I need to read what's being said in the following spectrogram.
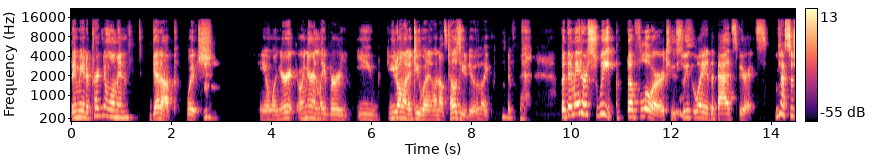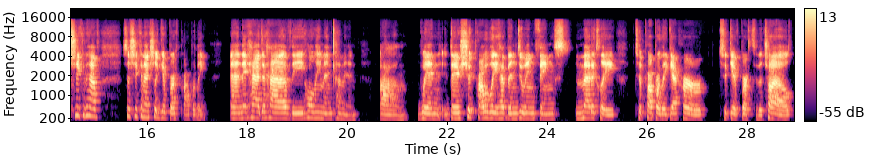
they made a pregnant woman get up, which mm-hmm. you know, when you're when you're in labor, you you don't want to do what anyone else tells you to do. Like mm-hmm. if, but they made her sweep the floor to sweep away the bad spirits. Yeah, so she can have, so she can actually give birth properly. And they had to have the holy men come in um, when they should probably have been doing things medically to properly get her to give birth to the child.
